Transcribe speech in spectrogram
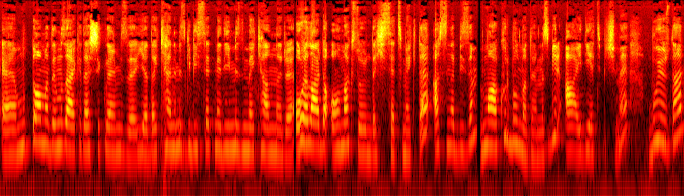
e, mutlu olmadığımız arkadaşlıklarımızı ya da kendimiz gibi hissetmediğimiz mekanları oralarda olmak zorunda hissetmek de aslında bizim makul bulmadığımız bir aidiyet biçimi. Bu yüzden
